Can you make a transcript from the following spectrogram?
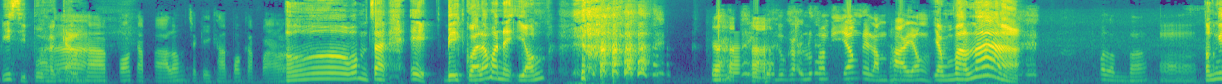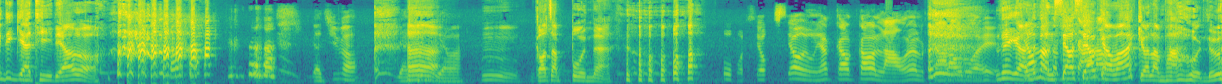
比是半卡机旧。卡波夹巴咯，只机卡波夹巴咯，哦，我唔知，诶，别怪啦，我哋用 你个你咁样你林派用，又唔系啦，波林怕，哦，当呢啲嘢剃掉咯。日子嘛，日子有啊，嗯，嗰只半啊，笑笑用一鸠鸠闹喺度搞闹到呢个你问笑笑嘅话，叫林柏焕咯。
